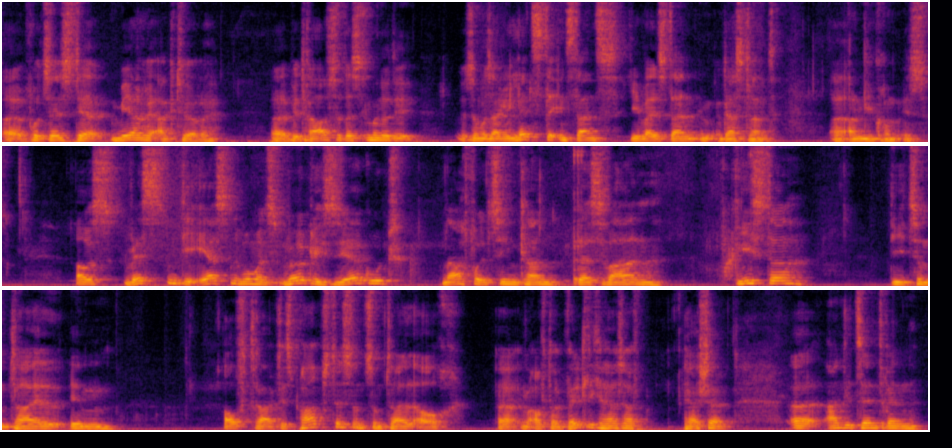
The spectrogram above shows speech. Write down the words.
äh, Prozess, der mehrere Akteure äh, betraf, sodass immer nur die, soll man sagen, letzte Instanz jeweils dann im Gastland äh, angekommen ist. Aus Westen die ersten, wo man es wirklich sehr gut nachvollziehen kann, das waren Priester, die zum Teil im Auftrag des Papstes und zum Teil auch äh, im Auftrag weltlicher Herrschaft, Herrscher äh, an die Zentren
